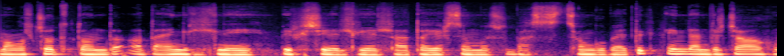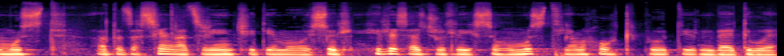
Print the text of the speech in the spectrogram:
Монголчууд донд одоо англи хэлний бэрхшээл гээл одоо ярьсан хүмүүс бас цонгүй байдаг. Энд амьдарч байгаа хүмүүст одоо засгийн газрын ч гэдэг юм уу эсвэл хилээ сайжруулах гэсэн хүмүүст ямар хөтөлбөрүүд ер нь байдаг вэ?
